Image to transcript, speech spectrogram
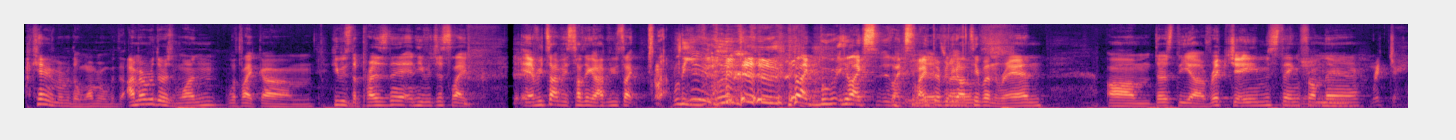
I can't remember the Walmart with I remember there was one with like um he was the president and he was just like every time something happened he was like leave like he like like swiped Yeah, everything off the table and ran. Um there's the uh, Rick James thing from there. Rick James.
